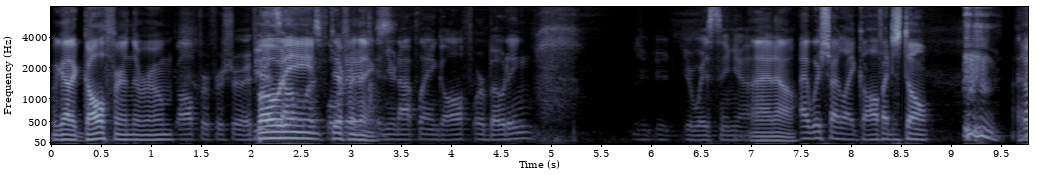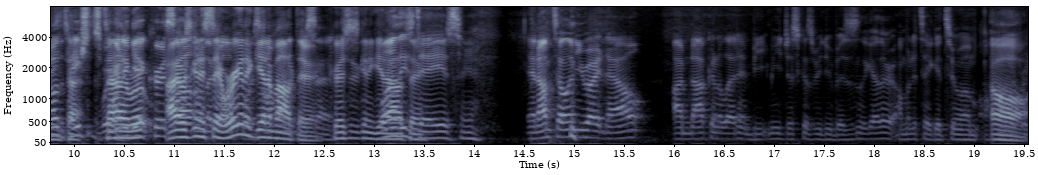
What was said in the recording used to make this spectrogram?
We got a golfer in the room. Golfer for sure. If you're Boating, different things. and you're not playing golf or boating, you're, you're, you're wasting. Uh, I know. I wish I liked golf. I just don't. I I don't have the Ty- patience. We're gonna. Tyler, get Chris I was gonna say we're gonna get him out there. Chris is gonna get One out of these days. yeah. and I'm telling you right now, I'm not gonna let him beat me just because we do business together. I'm gonna take it to him. 100%. Oh,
